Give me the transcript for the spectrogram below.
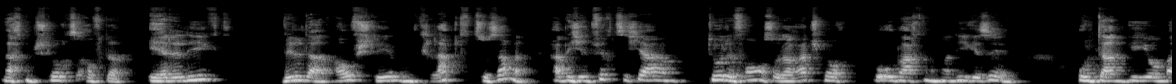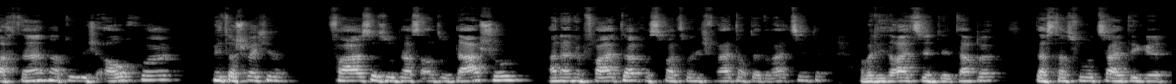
nach dem Sturz auf der Erde liegt, will dann aufstehen und klappt zusammen. Habe ich in 40 Jahren Tour de France oder Radsport beobachten noch nie gesehen. Und dann Guillaume Martin natürlich auch äh, mit der Schwäche Phase, so dass also da schon an einem Freitag, es war zwar nicht Freitag der 13., aber die 13. Etappe, dass das vorzeitige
